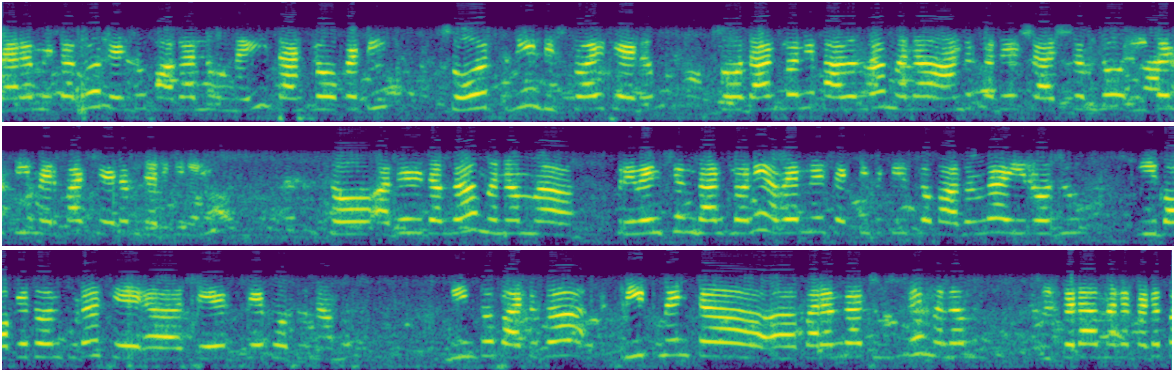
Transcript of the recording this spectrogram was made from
పారామీటర్లో రెండు భాగాలు ఉన్నాయి. దాంట్లో ఒకటి సోర్స్ని డిస్ట్రాయ్ చేయడం. సో దాంట్లోనే భాగంగా మన ఆంధ్రప్రదేశ్ రాష్ట్రంలో ఈగల్ టీమ్ ఏర్పాటు చేయడం జరిగింది. సో అదేవిధంగా మనం ప్రివెన్షన్ దాంట్లోనే అవేర్నెస్ యాక్టివిటీస్లో భాగంగా ఈరోజు ఈ వాకేథాన్ కూడా చేయబోతున్నాము. దీంతో పాటుగా ట్రీట్మెంట్ పరంగా చూస్తే మనం ఇక్కడ మన కడప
